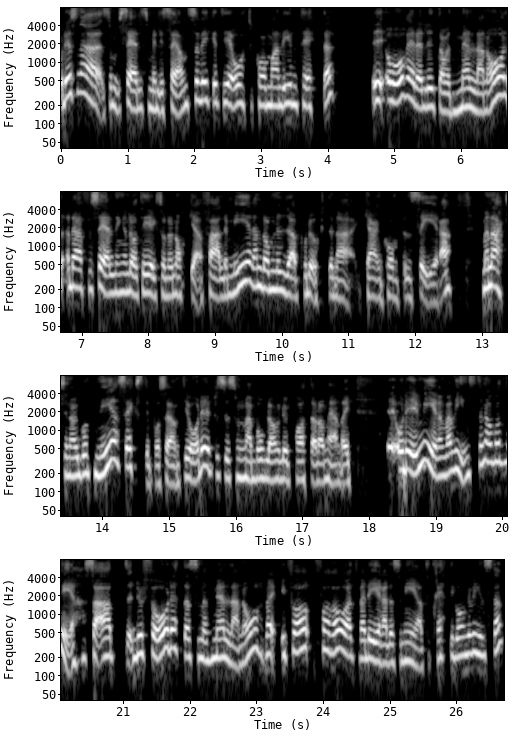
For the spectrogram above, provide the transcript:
Och det är sådana här som säljs med licenser vilket ger återkommande intäkter. I år är det lite av ett mellanår där försäljningen då till Ericsson och Nokia faller mer än de nya produkterna kan kompensera. Men aktien har gått ner 60 procent i år. Det är precis som de här bolagen du pratade om Henrik. Eh, och det är mer än vad vinsten har gått ner. Så att du får detta som ett mellanår. För, förra året värderades ner till 30 gånger vinsten.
